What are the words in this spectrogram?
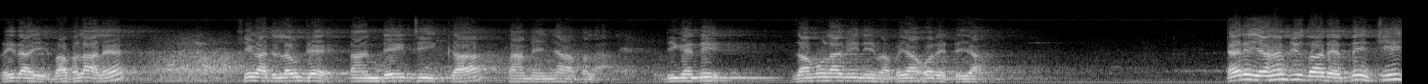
ပြိဿရေဘာဗလလဲရှ ရှင်းကတလုံးထက်တန်ဒိဋ္ဌိကသာမညပလဒီကနေ့ဇာမုန်လာပြီနေ့မှာဘုရားဟောတဲ့တရားအဲ့ဒီယဟန်ပြုသားတဲ့သင်ကြီး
